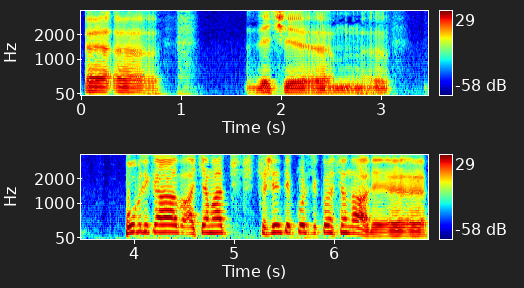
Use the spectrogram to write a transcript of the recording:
Uh, uh, deci, uh, Publica a chemat președinte Curții Constituționale,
